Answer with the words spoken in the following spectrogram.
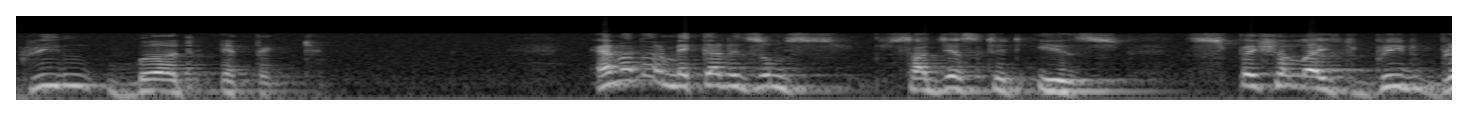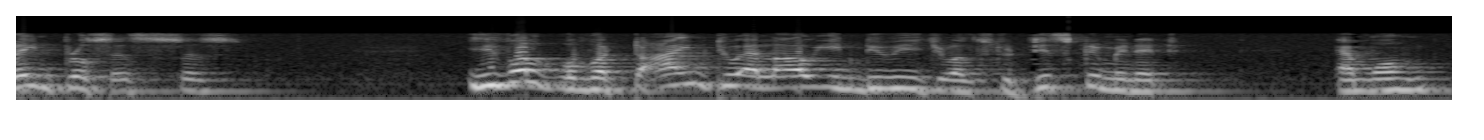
green beard effect. Another mechanism suggested is specialized brain processes evolve over time to allow individuals to discriminate among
